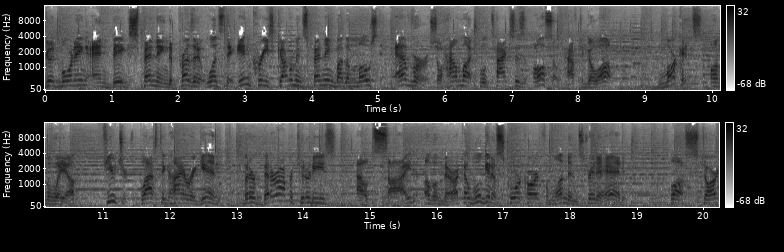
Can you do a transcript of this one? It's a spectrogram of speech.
Good morning and big spending. The president wants to increase government spending by the most ever. So, how much will taxes also have to go up? Markets on the way up, futures blasting higher again. But are better opportunities outside of America? We'll get a scorecard from London straight ahead. Plus, start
